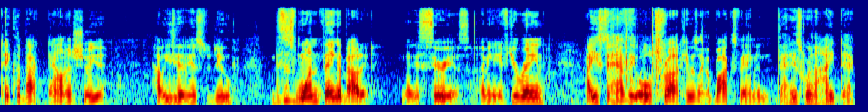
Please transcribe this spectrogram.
take the back down and show you how easy that is to do. This is one thing about it that is serious. I mean, if you're renting, I used to have the old truck. It was like a box van, and that is where the height deck,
